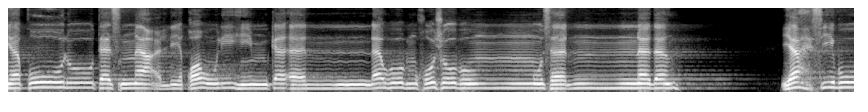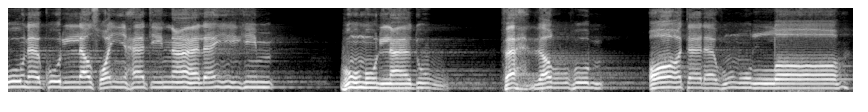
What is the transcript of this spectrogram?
يقولوا تسمع لقولهم كأنهم خشب مسندة يحسبون كل صيحة عليهم هم العدو فاحذرهم قاتلهم الله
